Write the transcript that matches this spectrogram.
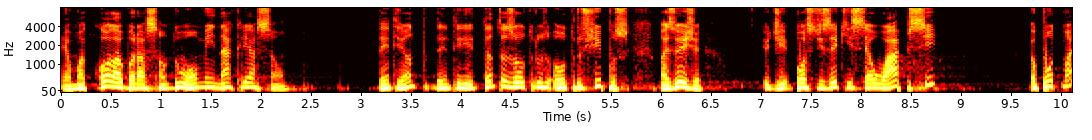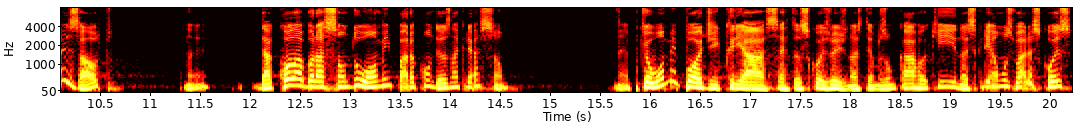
É uma colaboração do homem na criação, dentre, dentre tantos outros, outros tipos. Mas veja, eu posso dizer que isso é o ápice, é o ponto mais alto né, da colaboração do homem para com Deus na criação. Né? Porque o homem pode criar certas coisas. Veja, nós temos um carro aqui, nós criamos várias coisas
